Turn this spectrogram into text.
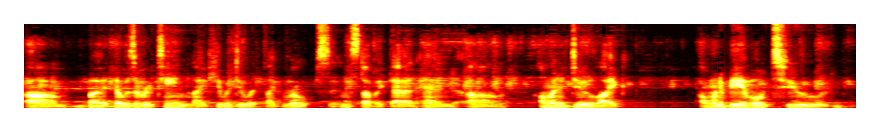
Um, but there was a routine like he would do with like ropes and stuff like that, and um, I want to do like I want to be able to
